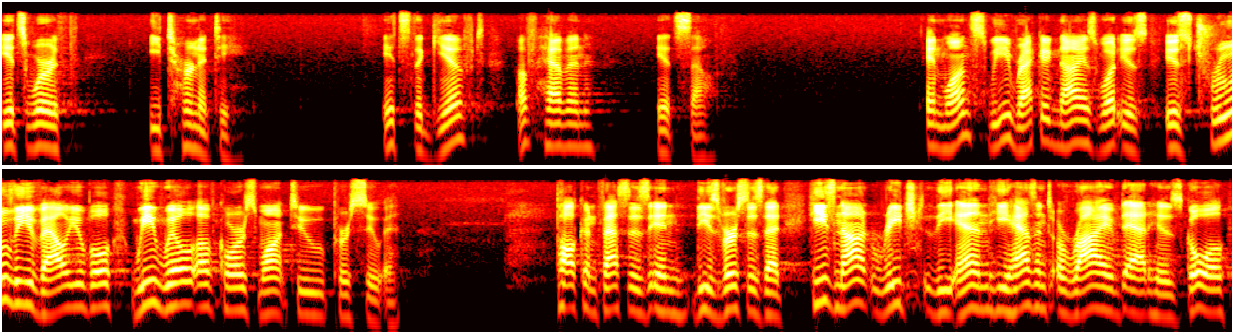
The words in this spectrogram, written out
It's worth eternity. It's the gift of heaven itself. And once we recognize what is, is truly valuable, we will, of course, want to pursue it. Paul confesses in these verses that he's not reached the end, he hasn't arrived at his goal.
